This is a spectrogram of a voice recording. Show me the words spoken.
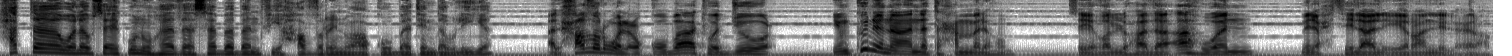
حتى ولو سيكون هذا سببا في حظر وعقوبات دولية؟ الحظر والعقوبات والجوع يمكننا أن نتحملهم. سيظل هذا أهون من احتلال إيران للعراق.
